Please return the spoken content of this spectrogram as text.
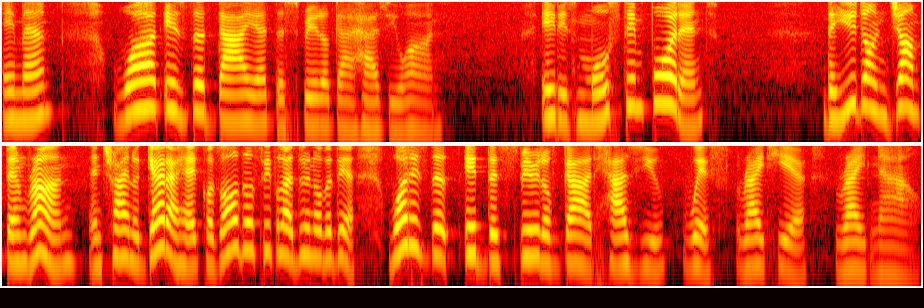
Amen. What is the diet the Spirit of God has you on? It is most important that you don't jump and run and trying to get ahead because all those people are doing over there. What is the it the Spirit of God has you with right here, right now?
